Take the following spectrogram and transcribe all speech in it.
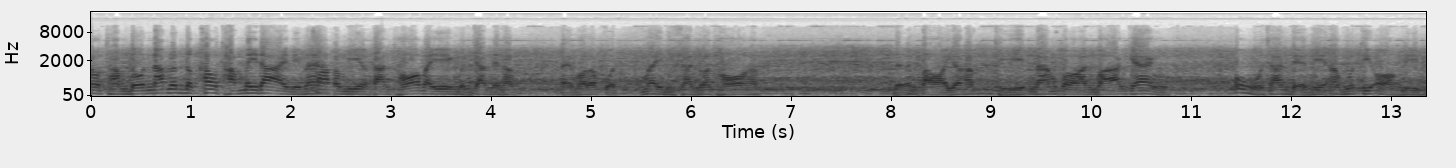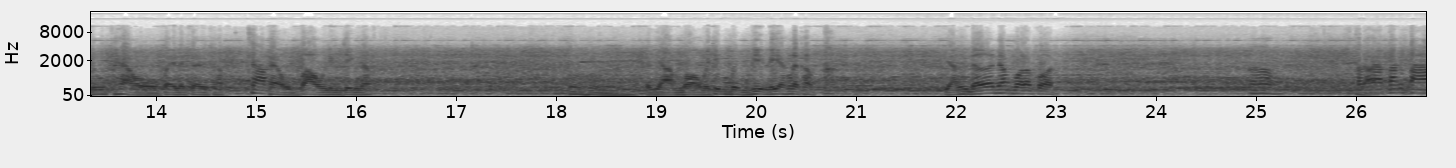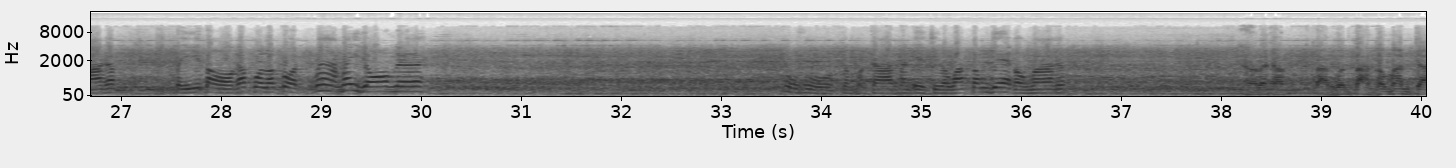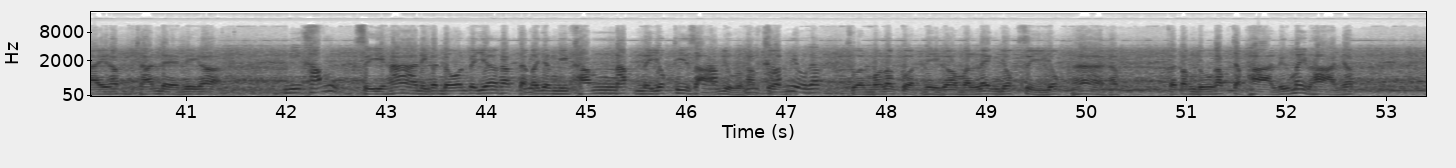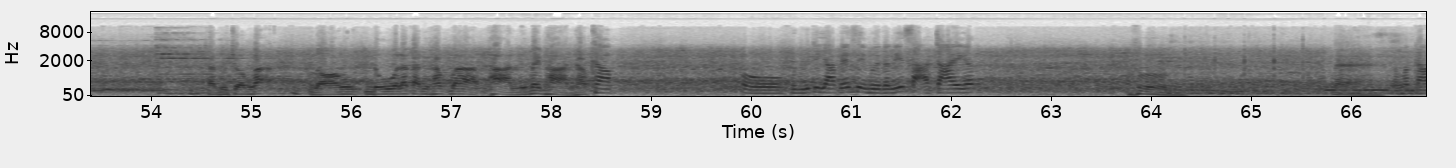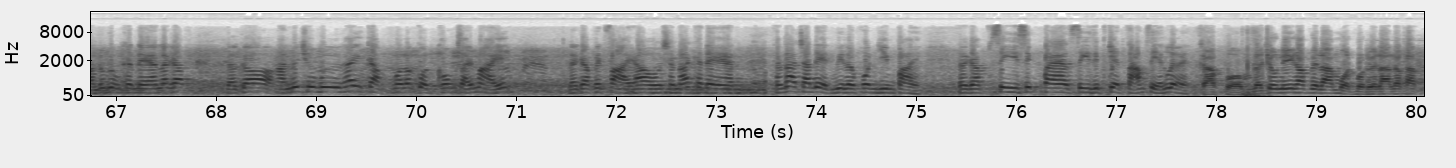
เข้าทำโดนนับแล้วเข้าทำไม่ได้นี่แม่ครับก็มีอาการท้อไปเองเหมือนกันนะครับ แต่มรกตไม่มีการว่าท้อครับ เดินต่ออีกแล้วครับถีบน้ำก่อนวางแข้งโอ้โหชานเดชนี่อาวุธที่ออกดีดูแผ่วไปเลยเกินครับครับแผ่วเบาจริง ๆ ครับอื้อหือพยายามมองไปที่มุมพี่เลี้ยงนะครับ ยังเดินครับมรกตอ้าว ตั้งหน้าตั้งตาครับ ตีต่อครับมรกตแม่ไม่ยอมเลย โอ้โหกรรมการพันเอกจิรวัตรต้องแยกออกมาครับเอาละครับ ต่างคนต่างก็มั่นใจครับชานเดชนี่ก็มีค้สี่ห้านี่ก็โดนไปเยอะครับ แต่ก็ยังมีค้ำนับในยกที่ำ3อยู่ครับมีส่วนค้ำอยู่ครับ ส่วนมรกตนี่ก็มาเร่งยก4ยก5ครับ ก็ต้องดูครับจะผ่านหรือไม่ผ่านครับ ท่านผู้ชมก็ลองดูแล้วกันครับว่าผ่านหรือไม่ผ่านครับ ครับ โอ้คุณวิทยาเพชรสี่หมื่นตอนนี้สะใจครับอืมแหม่กรรมการรวบรวมคะแนนแล้วครับ แล้วก็หันไปชูมือให้กับมรกตคมสายไหมนะครับเป็นฝ่ายเอาชนะคะแนนทางด้านชาเดชวีรพลยิมไปนะครับ 48 47 3 เสียงเลย ครับผม แล้วช่วงนี้ครับเวลาหมดหมดเวลาแล้วครับ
